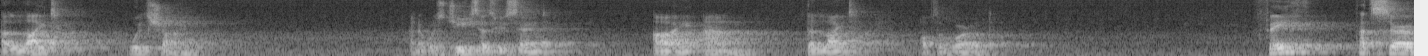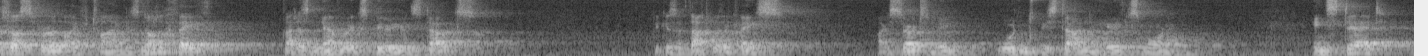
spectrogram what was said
a light will shine. And it was Jesus who said, I am the light of the world. Faith that serves us for a lifetime is not a faith that has never experienced doubts. Because if that were the case, I certainly wouldn't be standing here this morning. Instead,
